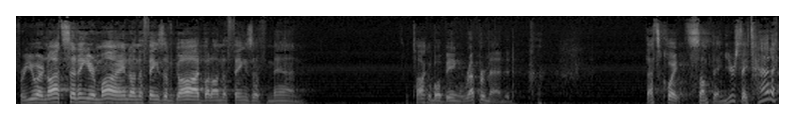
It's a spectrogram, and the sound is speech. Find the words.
for you are not setting your mind on the things of God, but on the things of man. Talk about being reprimanded. That's quite something. You're satanic.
